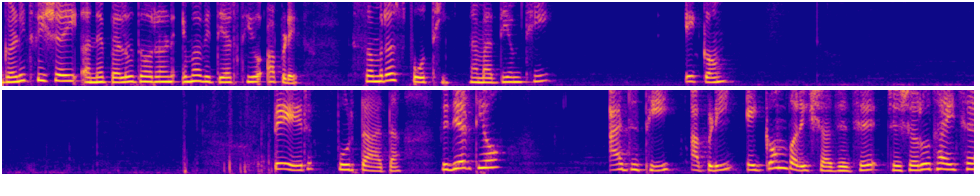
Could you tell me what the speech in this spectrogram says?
ગણિત વિષય અને પહેલું ધોરણ એમાં વિદ્યાર્થીઓ આપણે સમરસ પોથીના માધ્યમથી એકમ તેર પૂરતા હતા. વિદ્યાર્થીઓ, આજથી આપણી એકમ પરીક્ષા જે છે, જે શરૂ થાય છે,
